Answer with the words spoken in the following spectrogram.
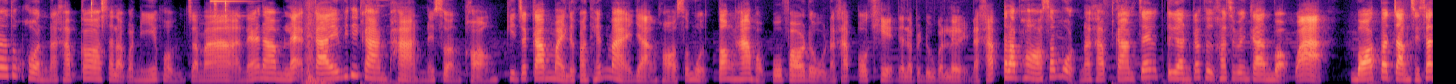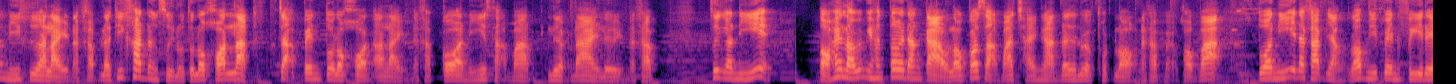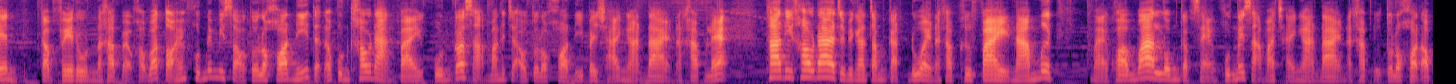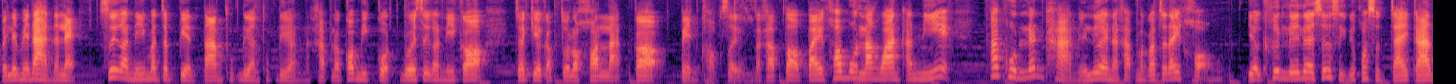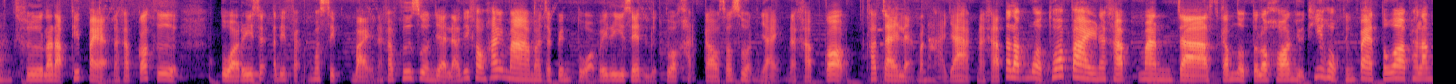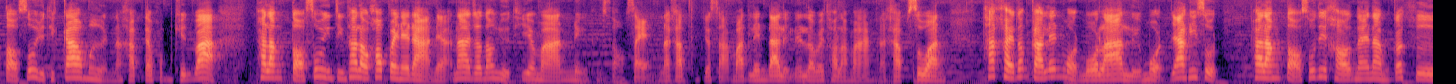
Hunter ทุกคนนะครับ ก็สำหรับวันนี้ผมจะมาแนะนำและไกด์วิธีการผ่านในส่วนของกิจกรรมใหม่หรือคอนเทนต์ใหม่อย่างหอสมุดต้องห้ามของผู้เฝ้าดูนะครับโอเคเดี๋ยวเราไปดูกันเลยนะครับสำหรับหอสมุดนะครับการแจ้งเตือนก็คือเขาจะเป็นการบอกว่าบอสประจำซีซั่นนี้คืออะไรนะครับ และที่คาดหนังสือหรือตัวละครหลักจะเป็นตัวละครอะไรนะครับ ก็อันนี้สามารถเลือกได้เลยนะครับ ซึ่งอันนี้ ต่อให้เราไม่มีฮันเตอร์ดังกล่าว เราก็สามารถใช้งานได้ในรูปแบบทดลองนะครับหมายความว่าตัวนี้นะครับอย่างรอบนี้เป็นฟรีเรนกับเฟรุนนะครับหมายความว่าต่อให้คุณไม่มี 2 ตัวละครนี้ แต่ถ้าคุณเข้าด่านไป คุณก็สามารถที่จะเอาตัวละครนี้ไปใช้งานได้นะครับและท่าที่เข้าได้จะเป็นการจำกัดด้วยนะครับคือไฟน้ำมืด หมายความว่าลมกับแสงคุณไม่สามารถใช้งานได้นะครับหรือตัวละครเอาไปเล่นไม่ได้นั่นแหละ ซึ่งอันนี้มันจะเปลี่ยนตามทุกเดือนทุกเดือนนะครับแล้วก็มีกฎด้วยซึ่งอันนี้ก็จะเกี่ยวกับตัวละครหลักก็เป็นของเสริมนะครับต่อไปข้อมูลรางวัลอันนี้ ถ้าคุณเล่นผ่านเรื่อยๆนะครับมันก็จะได้ของเยอะขึ้นเรื่อยๆ ซึ่งสิ่งที่คนสนใจกันคือระดับที่ 8 นะครับ ก็คือ ตัว reset artifact มา10ใบนะครับ คือส่วนใหญ่แล้วที่เขาให้มา มันจะเป็นตัวไป reset หรือตัวขัดเกลาซะส่วนใหญ่นะครับ ก็เข้าใจแหละมันหายากนะครับสำหรับหมวดทั่วไปนะครับ มันจะกำหนดตัวละครอยู่ที่ 6-8 ตัว พลังต่อสู้อยู่ที่ 90,000นะครับ แต่ผมคิดว่าพลังต่อสู้จริงๆ ถ้าเราเข้าไปในด่านเนี่ย น่าจะต้องอยู่ที่ประมาณ 1-2 แสนนะครับ ถึงจะสามารถเล่นได้หรือเล่นแล้วไม่ทรมานนะครับ ส่วนถ้าใครต้องการเล่นโหมดโบราณหรือโหมดยากที่สุด พลังต่อสู้ที่เขาแนะนำก็คือ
